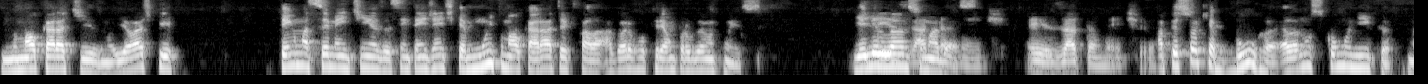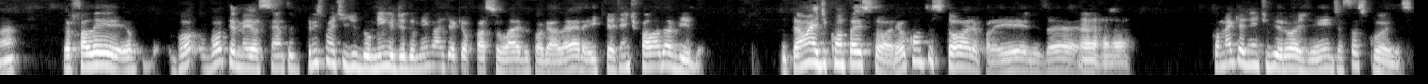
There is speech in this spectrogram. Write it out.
no mau caratismo. E eu acho que tem umas sementinhas assim, tem gente que é muito mau caráter que fala, agora eu vou criar um problema com isso. E ele Exatamente. lança uma dessas. Exatamente. A pessoa que é burra, ela não se comunica, né? Eu falei, eu ter meio centro, principalmente de domingo, de domingo é um dia que eu faço live com a galera e que a gente fala da vida. Então é de contar história. Eu conto história para eles, é uhum. como é que a gente virou a gente, essas coisas.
